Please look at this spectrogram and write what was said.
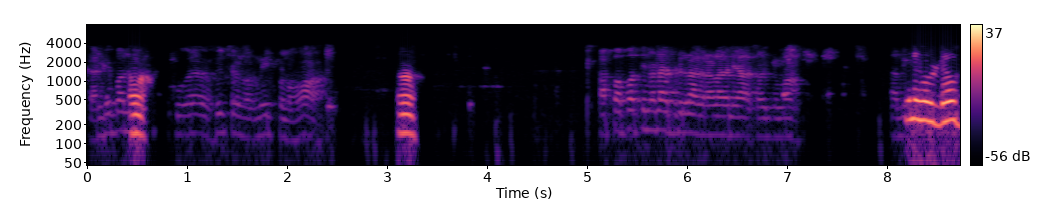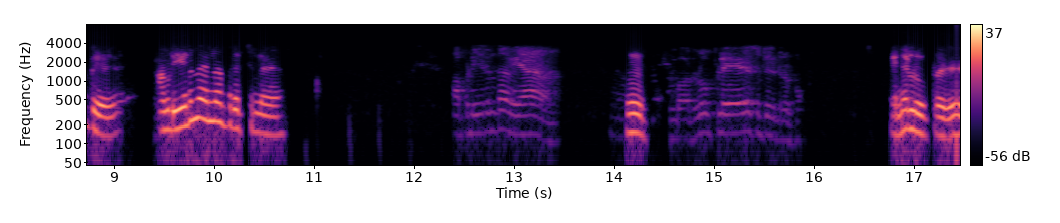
கண்டிப்பா. ஃபியூச்சர்ல மீட் பண்ணுவோம். அப்ப பாத்தீங்கன்னா எப்படி இருக்காங்க நல்லா இல்லையா சௌக்கியமா? எனக்கு ஒரு டவுட் அப்படி இருந்தா என்ன பிரச்சனை? அப்படி இருந்தா நம்ம ஒரு லூப்லயே சுத்திட்டு இருப்போம். என்ன லூப் அது?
